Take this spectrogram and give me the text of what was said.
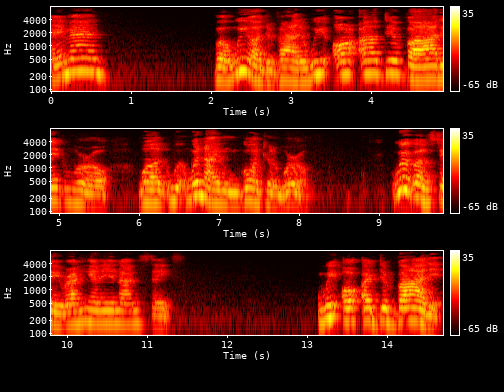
Amen. But we are divided. We are a divided world. Well, we're not even going to the world. We're going to stay right here in the United States. We are a divided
